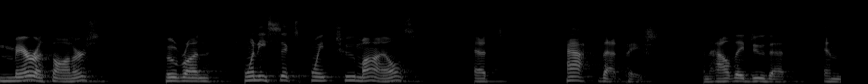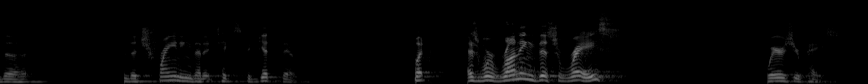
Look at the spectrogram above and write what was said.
marathoners who run 26.2 miles at half that pace and how they do that and the, the training that it takes to get there. But as we're running this race, where's your pace?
